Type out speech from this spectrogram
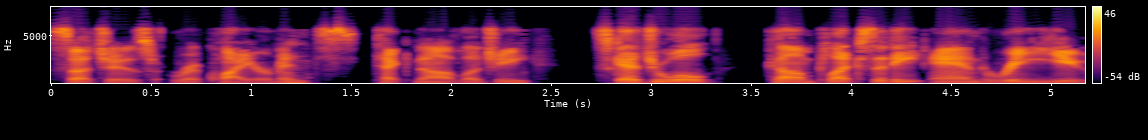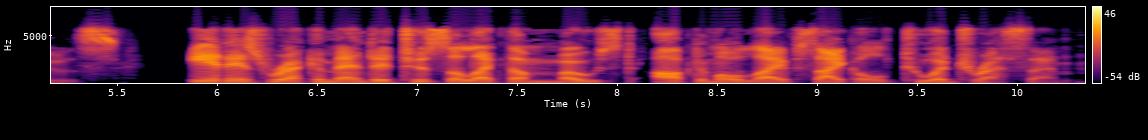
such as requirements, technology, schedule, complexity, and reuse, it is recommended to select the most optimal life cycle to address them.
